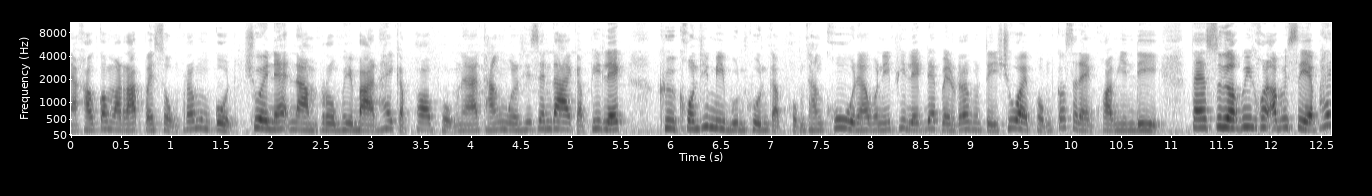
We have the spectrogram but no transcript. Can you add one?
นะเขาก็มารับไปส่งพระมงกุฎช่วยแนะนำโรงพยาบาลให้กับพ่อผมนะทั้งมูลนิธิเส้นได้กับพี่เล็ก คือคนที่มีบุญคุณกับผมทั้งคู่นะวันนี้พี่เล็กได้เป็นรัฐมนตรีช่วย ผมก็แสดงความยินดี แต่เสือกมีคนเอาไปเสียบให้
